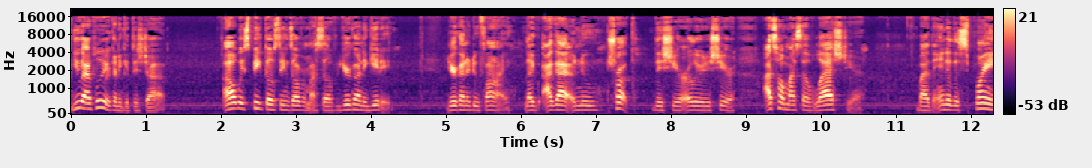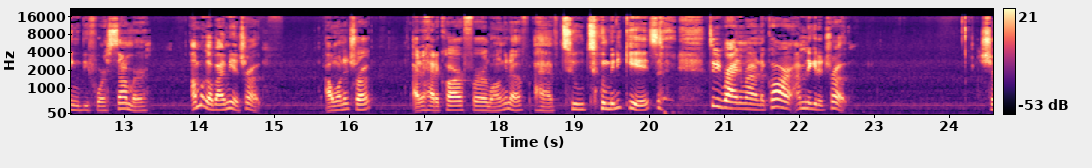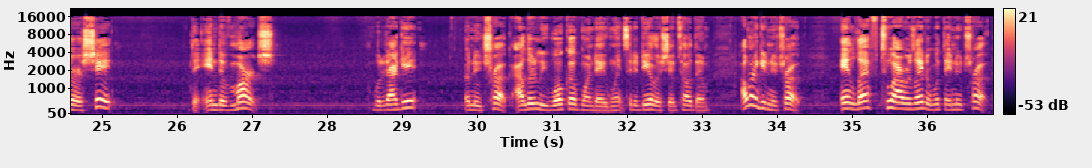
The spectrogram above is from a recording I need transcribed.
You absolutely are going to get this job. I always speak those things over myself. You're going to get it. You're going to do fine. Like, I got a new truck this year, earlier this year. I told myself last year, by the end of the spring, before summer, I'm going to go buy me a truck. I want a truck. I done had a car for long enough. I have two too many kids to be riding around in the car. I'm gonna get a truck. Sure as shit, the end of March, what did I get? A new truck. I literally woke up one day, went to the dealership, told them, I want to get a new truck, and left two hours later with a new truck.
